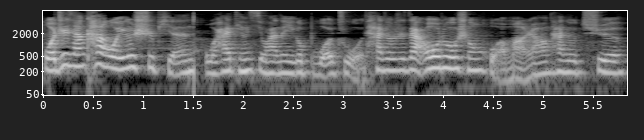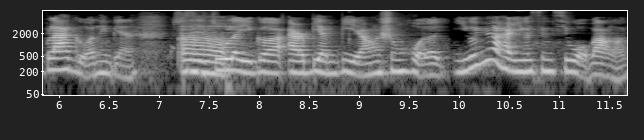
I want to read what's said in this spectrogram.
我之前看过一个视频，我还挺喜欢的一个博主，他就是在欧洲生活嘛，然后他就去布拉格那边自己租了一个 Airbnb，然后生活了一个月还是一个星期，我忘了，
